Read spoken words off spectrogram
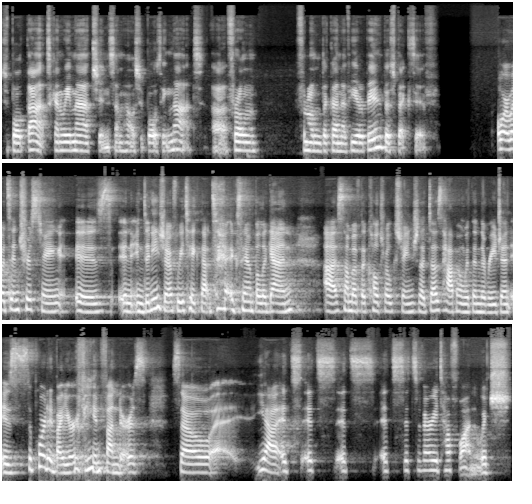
support that? Can we imagine somehow supporting that uh, from from the kind of European perspective? Or what's interesting is in Indonesia, if we take that example again, uh, some of the cultural exchange that does happen within the region is supported by European funders. So, uh, yeah, it's it's it's it's it's a very tough one, which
